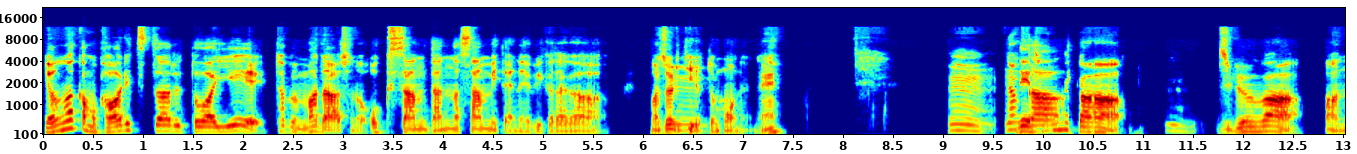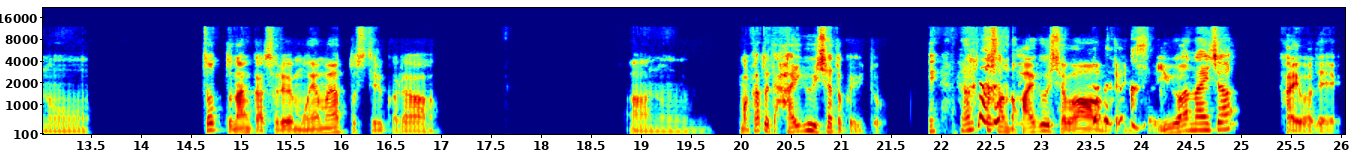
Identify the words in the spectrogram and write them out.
世の中も変わりつつあるとはいえ、多分まだその奥さん、旦那さんみたいな呼び方がマジョリティだと思うのよね。うん。なんで、そのか、中、うん。自分は、あの、ちょっとなんかそれもやもやっとしてるから、あの、まあ、かといって配偶者とか言うと、え、なんとかさんの配偶者は、みたいにさ、言わないじゃん？会話で。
